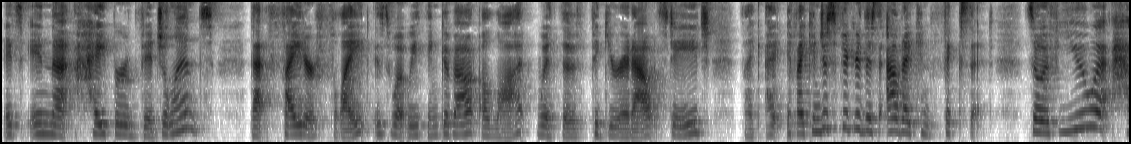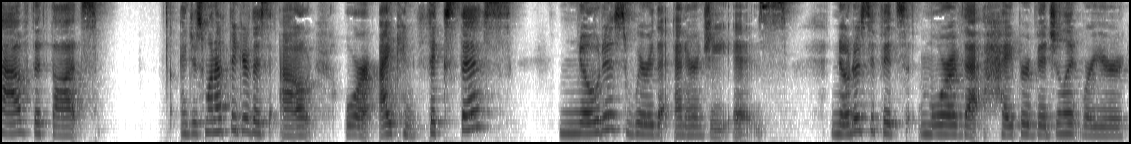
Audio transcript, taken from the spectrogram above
It's in that hyper vigilant that fight or flight is what we think about a lot with the figure it out stage. Like, I, if I can just figure this out, I can fix it. So if you have the thoughts, I just want to figure this out, or I can fix this, notice where the energy is. Notice if it's more of that hyper vigilant where you're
